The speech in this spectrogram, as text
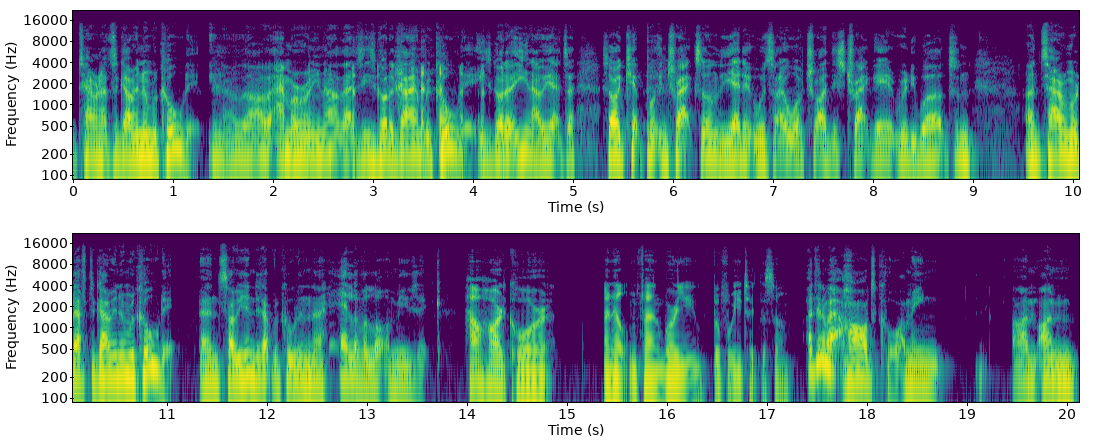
Taron had to go in and record it. You know, oh, Amoreena, that's he's got to go and record it. He's got to, you know, he had to. So I kept putting tracks on. The editor would say, "Oh, I've tried this track here; it really works," and and Taron would have to go in and record it. And so he ended up recording a hell of a lot of music. How hardcore an Elton fan were you before you took this on? I don't know about hardcore. I mean, I'm I'm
